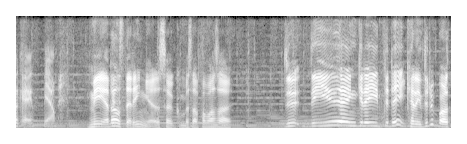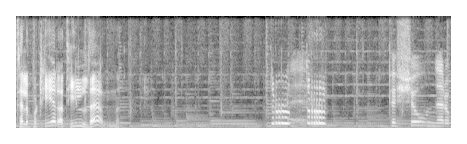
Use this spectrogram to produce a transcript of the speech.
okej, ja. Medans det ringer så kommer Staffan vara så här. Du, det är ju en grej till dig. Kan inte du bara teleportera till den? Personer och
